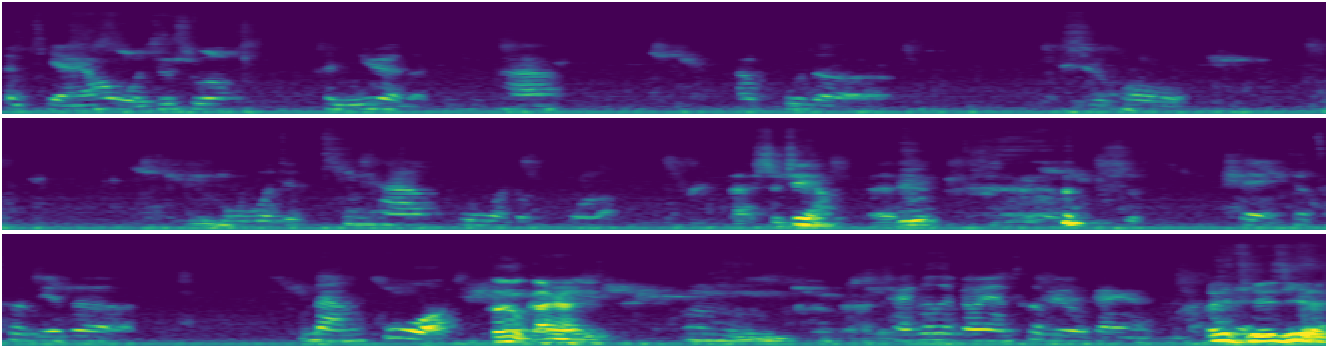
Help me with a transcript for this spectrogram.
很甜。然后我就说很虐的，就是他他哭的时候，我我就听他哭我都哭了。哎，是这样，呃，是对，就特别的难过。很有感染力，嗯。台哥的表演特别有感染力。哎，田姐，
